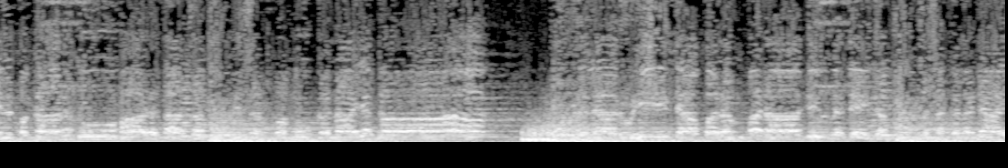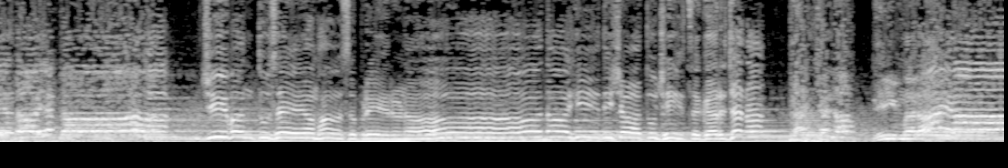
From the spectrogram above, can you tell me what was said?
शिल्पकार तू भारताचा सर्वमुख नायका जोडल्या रुही त्या परंपरा दिव्य तेज सकल न्यायदायका जीवन तुझे आम्हास प्रेरणा दाही दिशा तुझीच गर्जना भीमराया!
